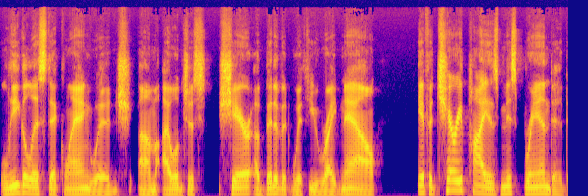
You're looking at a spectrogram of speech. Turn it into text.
legalistic language. Um, I will just share a bit of it with you right now. If a cherry pie is misbranded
